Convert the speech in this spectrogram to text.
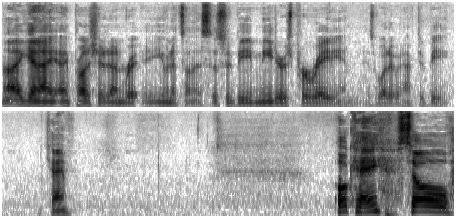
Uh, again, I, I, probably should have done units on this. This would be meters per radian is what it would have to be. Okay? Okay, so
